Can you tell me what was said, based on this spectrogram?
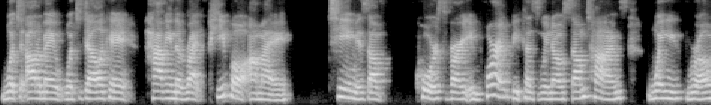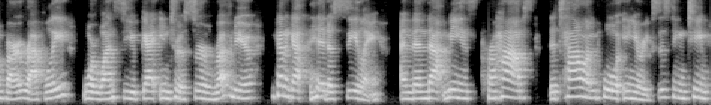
what to automate, what to delegate. Having the right people on my team is of course very important because we know sometimes when you grow very rapidly or once you get into a certain revenue, you kind of get hit a ceiling. And then that means perhaps the talent pool in your existing team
